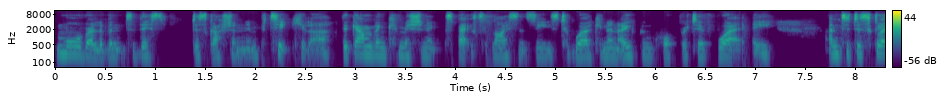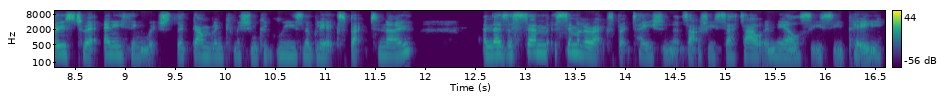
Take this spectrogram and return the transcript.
more relevant to this discussion in particular, the Gambling Commission expects licensees to work in an open cooperative way and to disclose to it anything which the Gambling Commission could reasonably expect to know. And there's a sem- similar expectation that's actually set out in the LCCP,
